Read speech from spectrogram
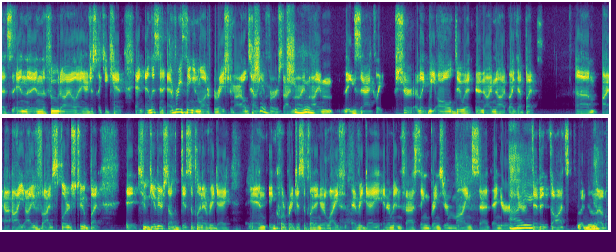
that's in the in the food aisle and you're just like you can't and and listen everything in moderation i'll tell you first i'm sure. I'm, I'm exactly sure like we all do it and i'm not like that but um i i i've i've splurged too but it, to give yourself discipline every day and incorporate discipline in your life every day intermittent fasting brings your mindset and your, I- your vivid thoughts to a new Yeah. level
